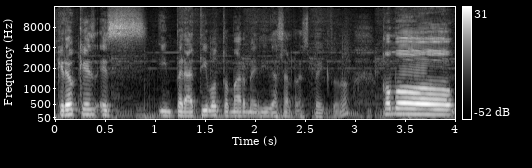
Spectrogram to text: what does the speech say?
Creo que es, es imperativo tomar medidas al respecto, ¿no? Como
